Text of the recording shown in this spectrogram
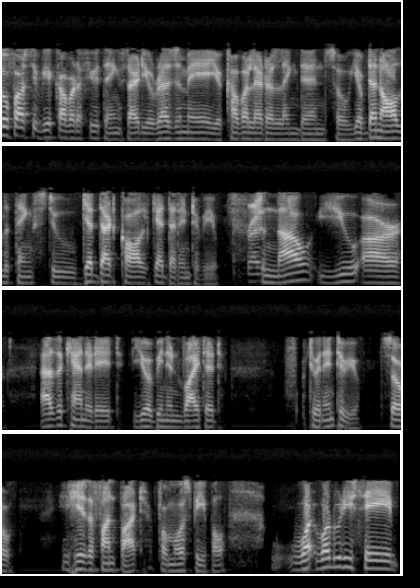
so far, Steve, we covered a few things, right? Your resume, your cover letter, LinkedIn. So you've done all the things to get that call, get that interview. Right. So now you are as a candidate, you have been invited to an interview. So here's the fun part for most people. What what would you say?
